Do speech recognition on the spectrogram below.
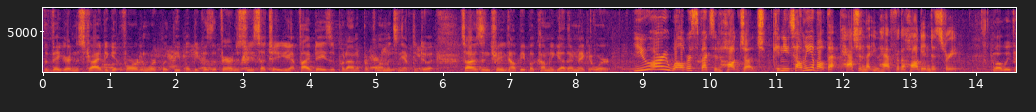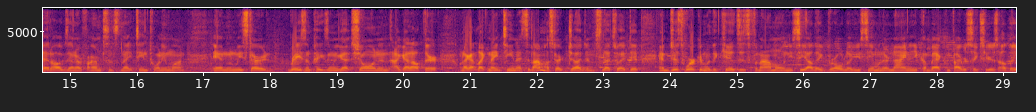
the vigor and the strive to get forward and work with people because the fair industry is such a, you got five days to put on a performance and you have to do it. So I was intrigued how people come together and make it work. You are a well respected hog judge. Can you tell me about that passion that you have for the hog industry? Well, we've had hogs on our farm since 1921, and when we started raising pigs and we got shown, and I got out there when I got like 19, I said I'm gonna start judging. So that's what I did. And just working with the kids is phenomenal, and you see how they grow. Like you see them when they're nine, and you come back in five or six years, how they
